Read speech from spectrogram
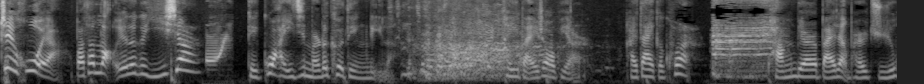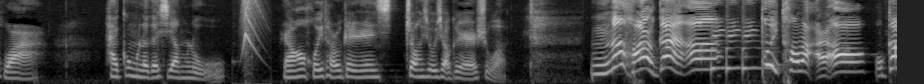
这货呀，把他姥爷那个遗像给挂一进门的客厅里了，黑白照片，还带个框，旁边摆两盆菊花，还供了个香炉，然后回头跟人装修小哥说：“你们好好干啊，不许偷懒啊！我告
